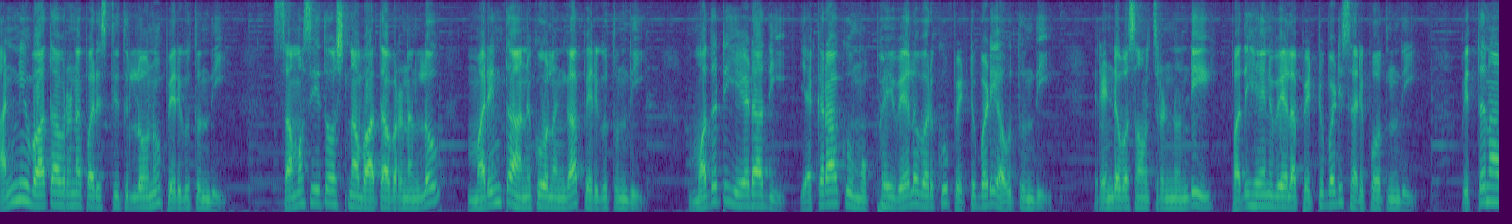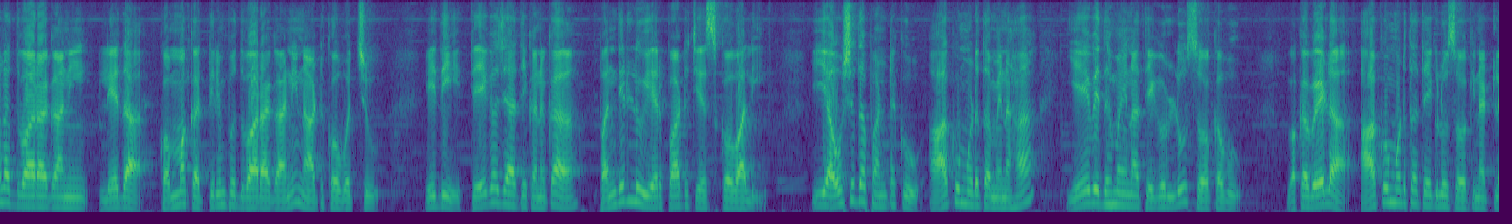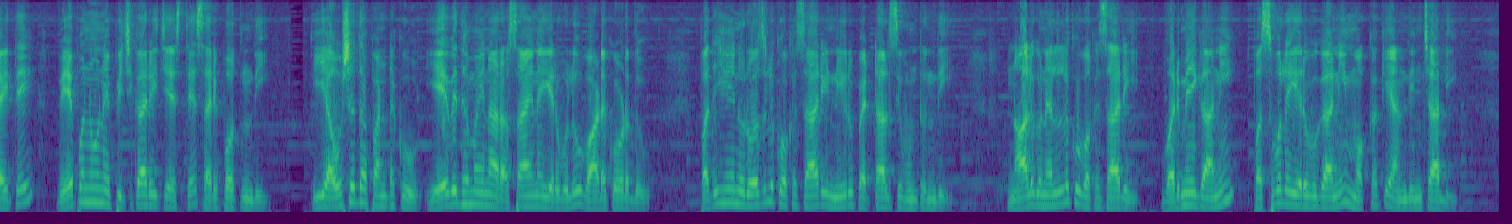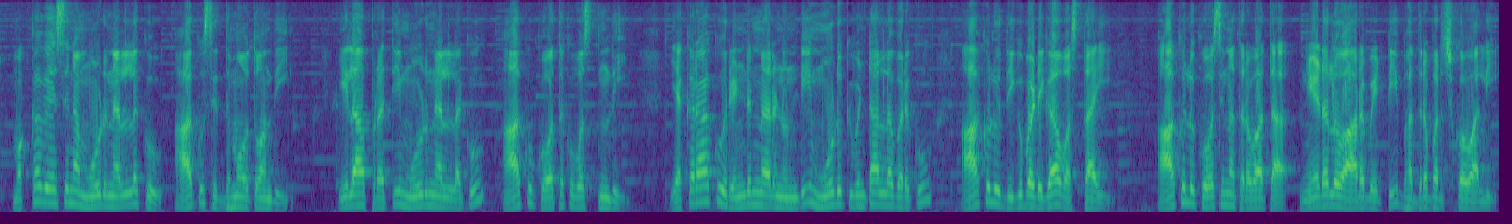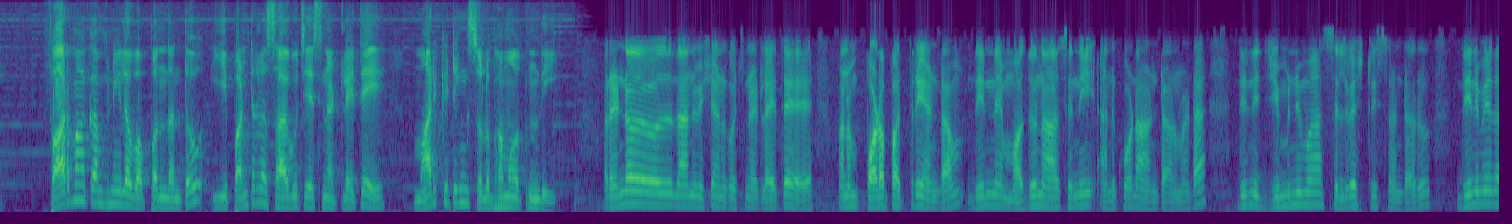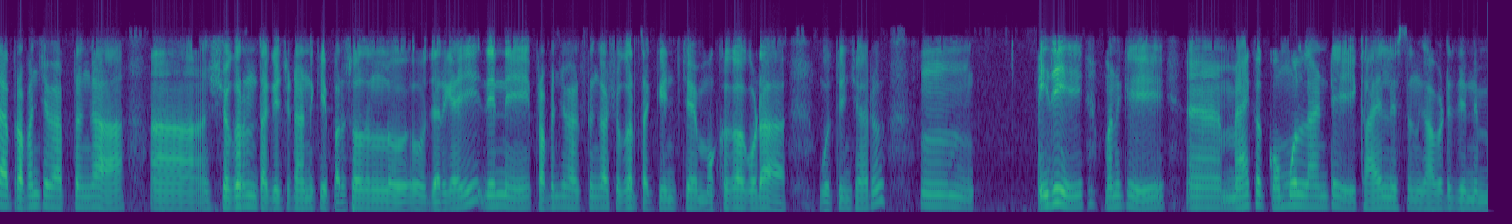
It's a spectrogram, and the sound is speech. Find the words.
అన్ని వాతావరణ పరిస్థితుల్లోనూ పెరుగుతుంది. సమశీతోష్ణ వాతావరణంలో మరింత అనుకూలంగా పెరుగుతుంది. మొదటి ఏడాది ఎకరాకు ముప్పై వేల వరకు పెట్టుబడి అవుతుంది. రెండవ సంవత్సరం నుండి పదిహేను వేల పెట్టుబడి సరిపోతుంది. విత్తనాల ద్వారా గాని లేదా కొమ్మ కత్తిరింపు ద్వారా గాని నాటుకోవచ్చు. ఇది తీగజాతి కనుక పందిళ్ళు ఏర్పాటు చేసుకోవాలి. ఈ ఔషధ పంటకు ఆకుముడత మినహా ఏ విధమైన తెగుళ్ళు సోకవు? ఒకవేళ ఆకుముడత తెగులు సోకినట్లయితే వేప నూనె పిచికారీ చేస్తే సరిపోతుంది. ఈ ఔషధ పంటకు ఏ విధమైన రసాయన ఎరువులు వాడకూడదు. పదిహేను రోజులకు ఒకసారి నీరు పెట్టాల్సి ఉంటుంది. నాలుగు నెలలకు ఒకసారి వర్మీ గాని పశువుల ఎరువు గాని మొక్కకి అందించాలి. మొక్క వేసిన మూడు నెలలకు ఆకు సిద్ధమవుతోంది. ఇలా ప్రతి మూడు నెలలకు ఆకు కోతకు వస్తుంది. ఎకరాకు రెండున్నర నుండి మూడు క్వింటాళ్ళ వరకు ఆకులు దిగుబడిగా వస్తాయి. ఆకులు కోసిన తర్వాత నీడలో ఆరబెట్టి భద్రపరుచుకోవాలి. ఫార్మా కంపెనీల ఒప్పందంతో ఈ పంటల సాగు చేసినట్లయితే మార్కెటింగ్ సులభమవుతుంది. రెండవ దాని విషయానికి వచ్చినట్లయితే మనం పొడపత్రి అంటాం. దీన్ని మధునాశిని అని కూడా అంటాం అనమాట దీన్ని జిమ్నిమా సిల్వెస్ట్రిస్ అంటారు. దీని మీద ప్రపంచవ్యాప్తంగా షుగర్ను తగ్గించడానికి పరిశోధనలు జరిగాయి. దీన్ని ప్రపంచవ్యాప్తంగా షుగర్ తగ్గించే మొక్కగా కూడా గుర్తించారు. ఇది మనకి మేక కొమ్ములు లాంటి కాయలను ఇస్తుంది కాబట్టి దీన్ని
